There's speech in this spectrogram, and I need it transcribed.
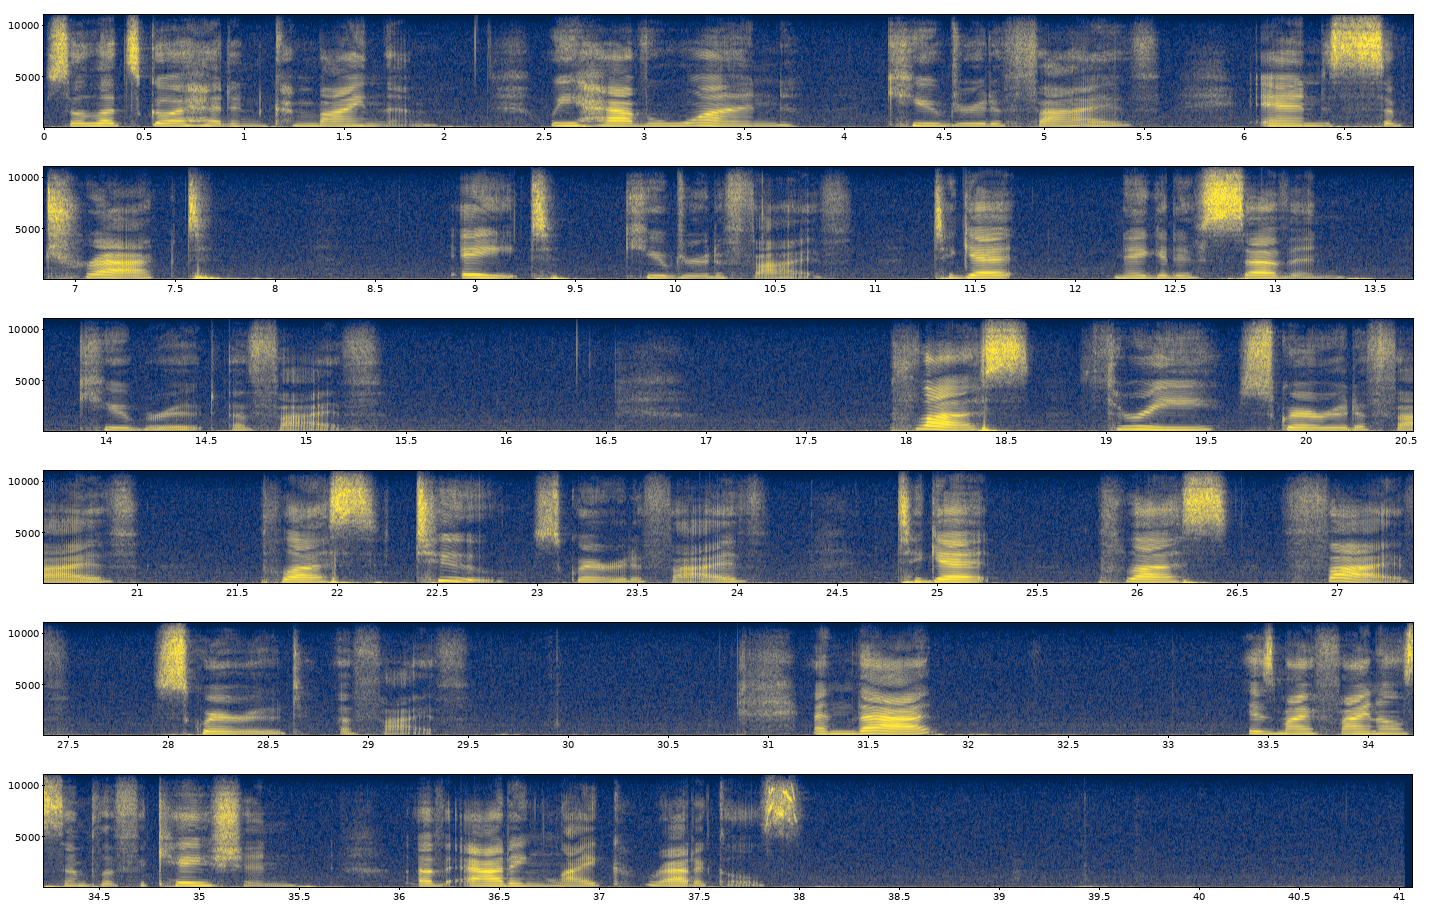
So let's go ahead and combine them. We have 1 cubed root of 5 and subtract 8 cubed root of 5 to get negative 7 cube root of 5 plus 3 square root of 5 plus 2 square root of 5 to get plus 5 square root of 5. And that is my final simplification of adding like radicals.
